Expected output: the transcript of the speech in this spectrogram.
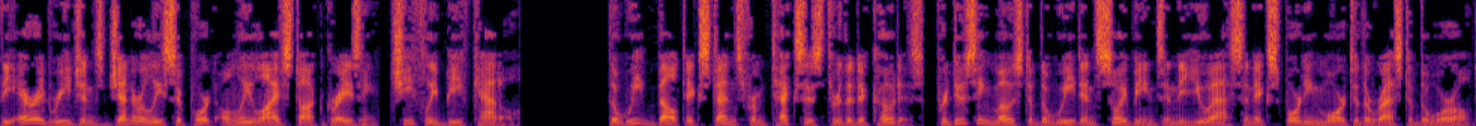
The arid regions generally support only livestock grazing, chiefly beef cattle. The wheat belt extends from Texas through the Dakotas, producing most of the wheat and soybeans in the U.S. and exporting more to the rest of the world.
